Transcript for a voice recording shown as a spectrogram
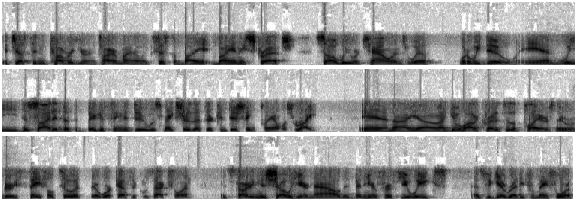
it just didn't cover your entire minor league system by by any stretch. So we were challenged with what do we do, and we decided that the biggest thing to do was make sure that their conditioning plan was right. And I, uh, I give a lot of credit to the players; they were very faithful to it. Their work ethic was excellent. It's starting to show here now. They've been here for a few weeks as we get ready for May 4th.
